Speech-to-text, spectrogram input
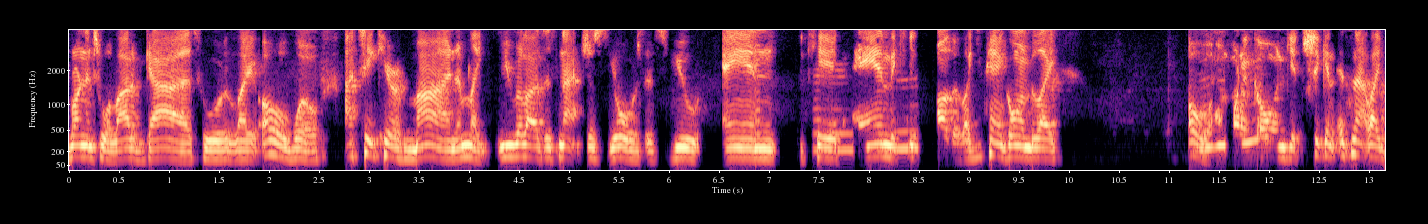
run into a lot of guys who are like, "Oh, well, I take care of mine." I'm like, you realize it's not just yours; it's you and the kid and the kid's mother. Like, you can't go and be like, "Oh, I want to go and get chicken." It's not like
